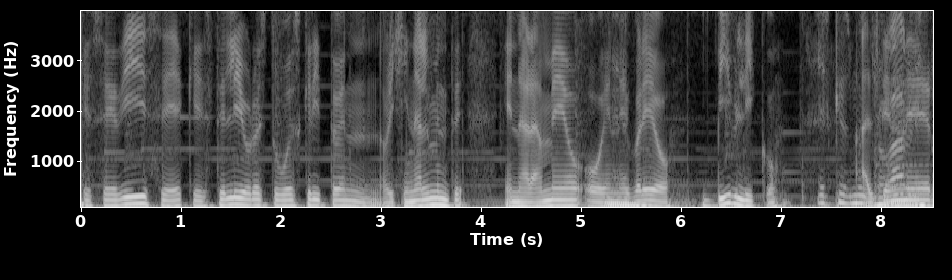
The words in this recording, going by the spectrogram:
que se dice que este libro estuvo escrito en originalmente en arameo o en hebreo bíblico. Es que es muy Al tener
